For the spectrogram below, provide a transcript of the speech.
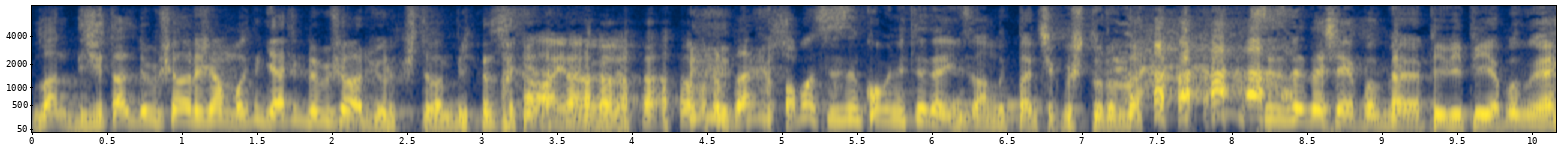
ulan dijital dövüşe harcayacağım vakti gerçek dövüşe harcıyorum işte ben biliyorsun. ya. Aynen öyle. Orada Ama sizin komünite de insanlıktan çıkmış durumda. Sizde de şey yapılmıyor, PvP yapılmıyor.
